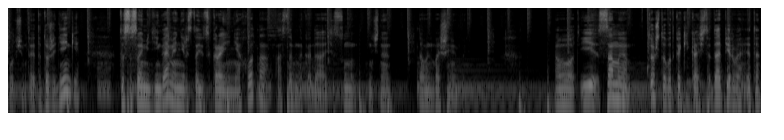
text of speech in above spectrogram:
в общем-то, это тоже деньги, то со своими деньгами они расстаются крайне неохотно, особенно когда эти суммы начинают довольно большими быть. Вот. И самое то, что вот какие качества, да, первое это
